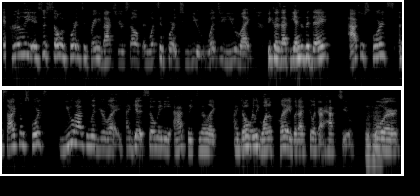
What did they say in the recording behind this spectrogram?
It's really, it's just so important to bring it back to yourself and what's important to you. What do you like? Because at the end of the day, after sports, aside from sports, you have to live your life. I get so many athletes and they're like, I don't really want to play, but I feel like I have to. Mm-hmm. Or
